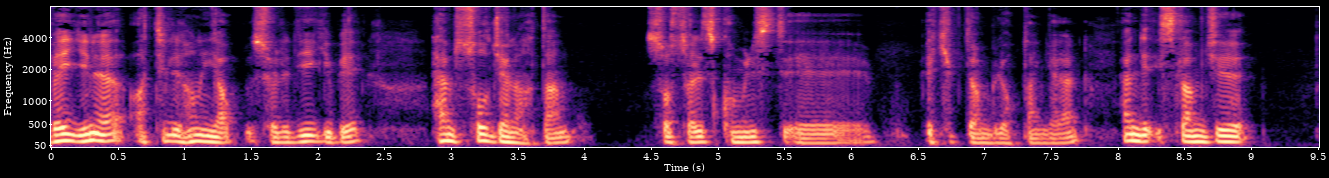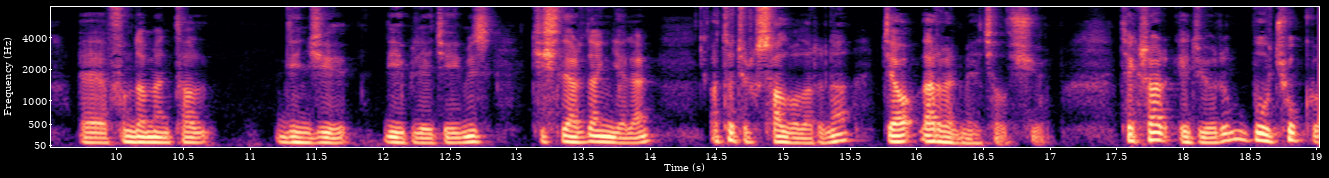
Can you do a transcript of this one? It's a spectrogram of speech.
ve yine Atilla İlhan'ın söylediği gibi hem sol cenahtan, sosyalist komünist e, ekipten, bloktan gelen hem de İslamcı e, fundamental dinci diyebileceğimiz kişilerden gelen Atatürk salvalarına cevaplar vermeye çalışıyor. Tekrar ediyorum bu çok e,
